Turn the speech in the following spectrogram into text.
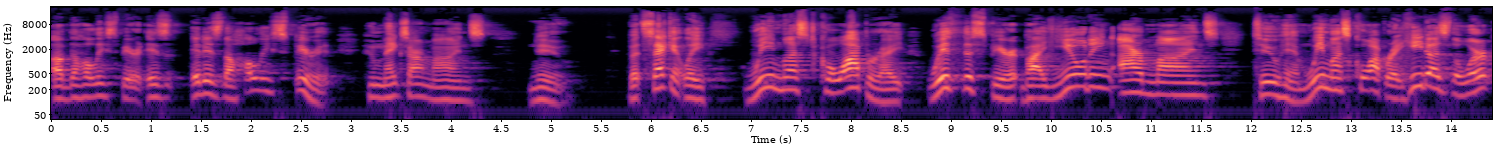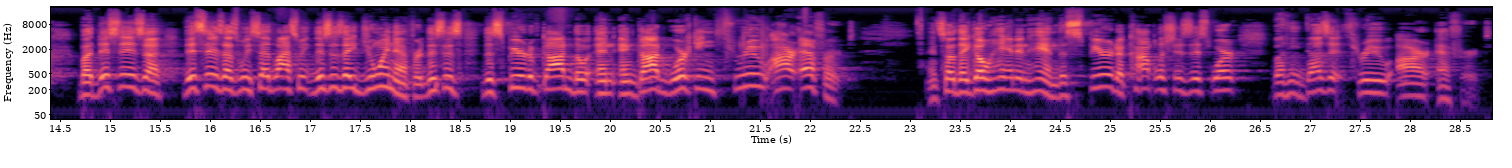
of the Holy Spirit. Is It is the Holy Spirit who makes our minds new. But secondly, we must cooperate with the Spirit by yielding our minds to him. We must cooperate. He does the work, but this is a, this is, as we said last week, this is a joint effort. This is the Spirit of God and, and God working through our effort. And so they go hand in hand. The Spirit accomplishes this work, but He does it through our effort.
